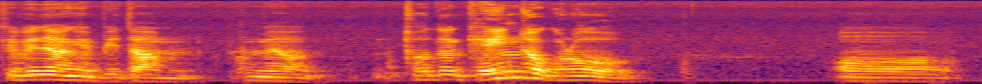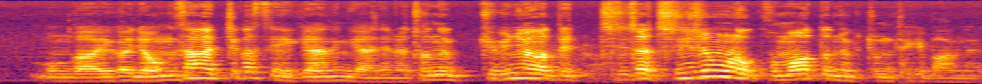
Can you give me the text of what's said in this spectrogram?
규빈이 형의 미담 하면 저는 개인적으로 어 뭔가 이거 영상을 찍어서 얘기하는 게 아니라 저는 규빈이 형한테 진짜 진심으로 고마웠던 적이 좀 되게 많아요.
